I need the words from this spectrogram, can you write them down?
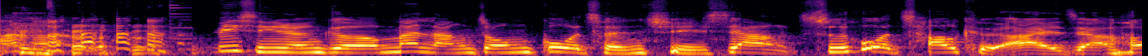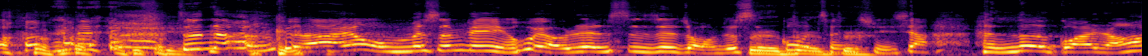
B 型人格慢郎中过程取向，吃货超可爱，这样，真的很可爱。然后我们身边也会有认识这种，就是过程取向很乐观，然后。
